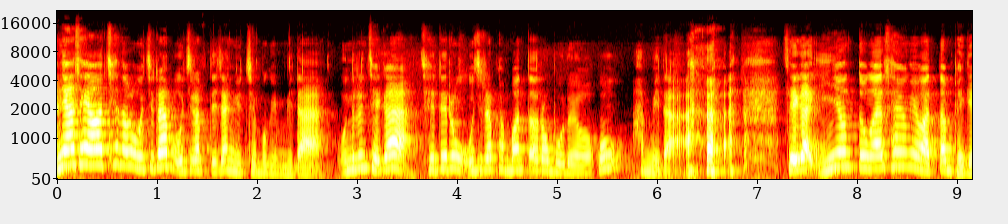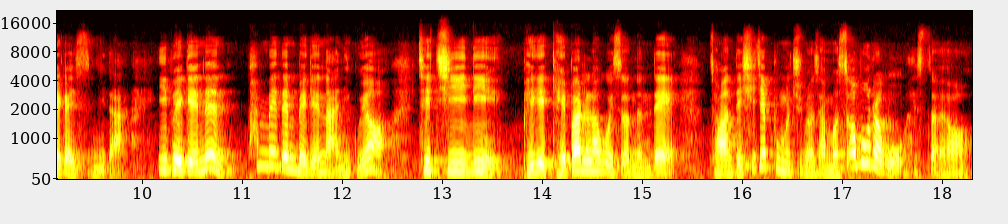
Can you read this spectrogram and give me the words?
안녕하세요. 채널 오지랖 오지랖 대장 유채복입니다. 오늘은 제가 제대로 오지랖 한번 떨어보려고 합니다. 제가 2년 동안 사용해 왔던 베개가 있습니다. 이 베개는 판매된 베개는 아니고요. 제 지인이 베개 개발을 하고 있었는데 저한테 시제품을 주면서 한번 써보라고 했어요.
